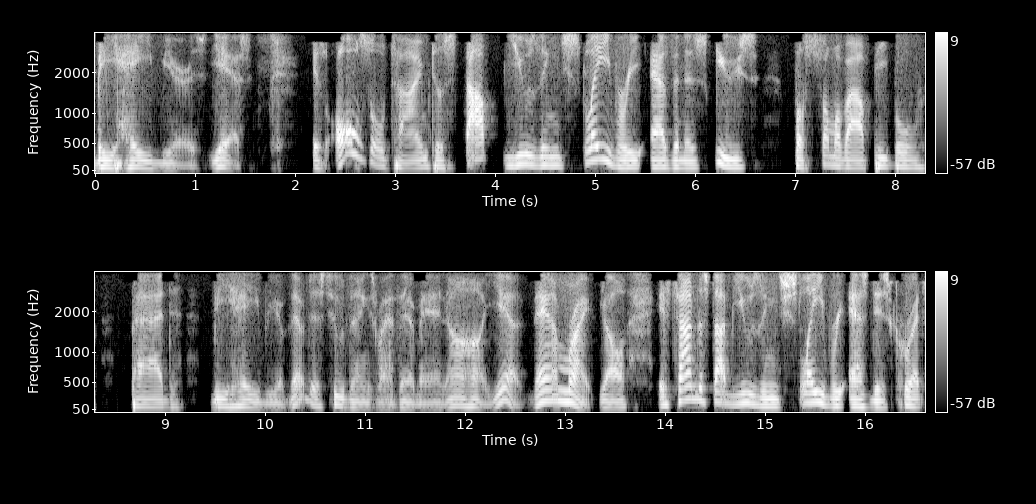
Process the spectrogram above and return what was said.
behaviors. Yes. It's also time to stop using slavery as an excuse for some of our people's bad behavior. They're just two things right there, man. Uh-huh. Yeah, damn right, y'all. It's time to stop using slavery as this crutch,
